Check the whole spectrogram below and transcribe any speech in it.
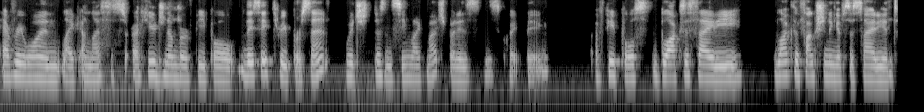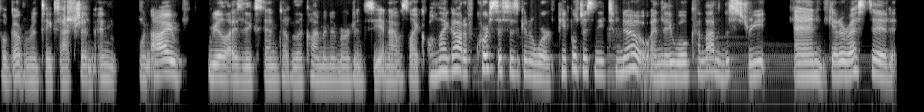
everyone, like, unless a huge number of people, they say 3%, which doesn't seem like much, but is, is quite big, of people block society, block the functioning of society until government takes action. And when I realized the extent of the climate emergency, and I was like, oh my God, of course this is going to work. People just need to know, and they will come out on the street and get arrested.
